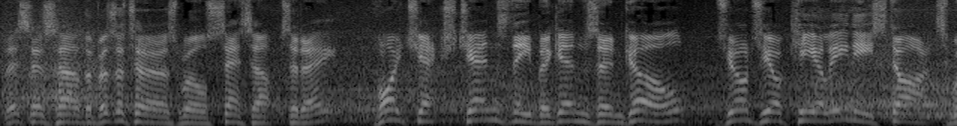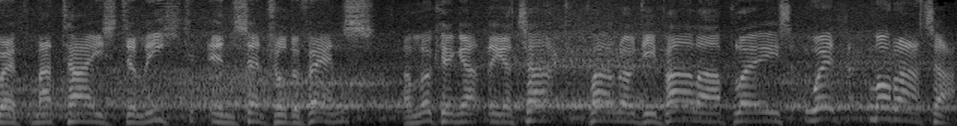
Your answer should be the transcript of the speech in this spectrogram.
This is how the visitors will set up today. Wojciech Szczęsny begins in goal. Giorgio Chiellini starts with Matthijs de Ligt in central defence. And looking at the attack, Paulo Dybala plays with Morata.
